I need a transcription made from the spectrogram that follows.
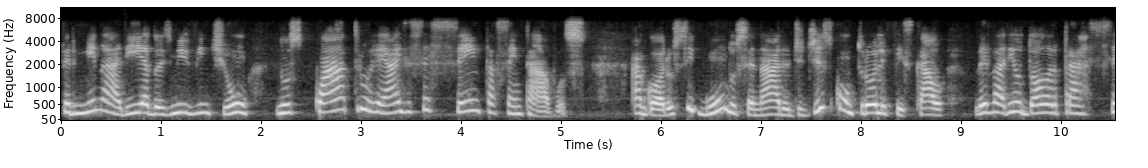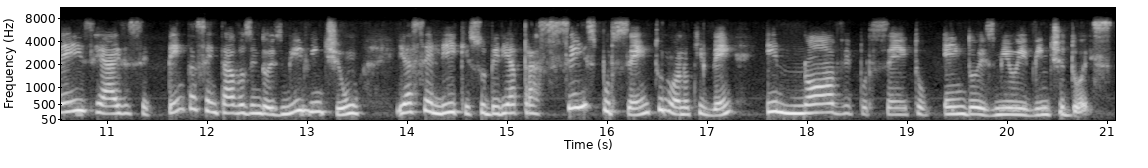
terminaria 2021 nos R$ 4,60. Agora, o segundo cenário de descontrole fiscal levaria o dólar para R$ 6,70 em 2021 e a Selic subiria para 6% no ano que vem e 9% em 2022.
